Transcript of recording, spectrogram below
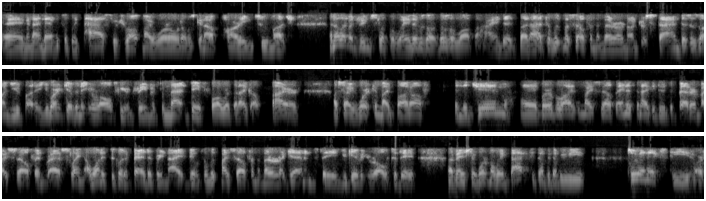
um, and I inevitably passed, which rocked my world. I was going out partying too much. And I let my dreams slip away. There was a there was a lot behind it, but I had to look myself in the mirror and understand this is on you, buddy. You weren't giving it your all for your dream. And from that day forward, that I got fired, I started working my butt off in the gym, uh, verbalizing myself, anything I could do to better myself in wrestling. I wanted to go to bed every night, be able to look myself in the mirror again and say, "You gave it your all today." I eventually worked my way back to WWE to NXT, our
